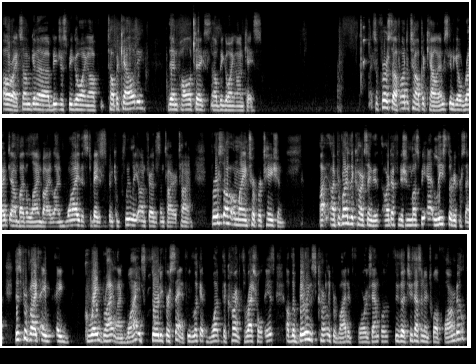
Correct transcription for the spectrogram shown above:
All right, so I'm gonna be just be going off topicality, then politics, and I'll be going on case. So first off, on to topicality. I'm just going to go right down by the line by line why this debate has been completely unfair this entire time. First off, on my interpretation. I, I provided the card saying that our definition must be at least 30%. This provides a, a great bright line. Why? It's 30%. If we look at what the current threshold is of the billions currently provided, for example, through the 2012 Farm Bill,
